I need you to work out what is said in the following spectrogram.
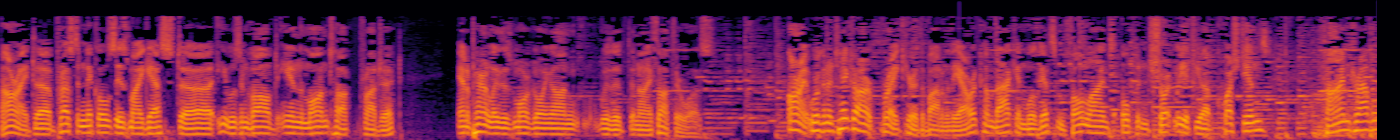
All right. Uh, Preston Nichols is my guest. Uh, he was involved in the Montauk project, and apparently there's more going on with it than I thought there was. All right, we're going to take our break here at the bottom of the hour. Come back and we'll get some phone lines open shortly if you have questions. Time travel,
